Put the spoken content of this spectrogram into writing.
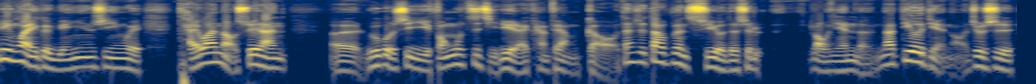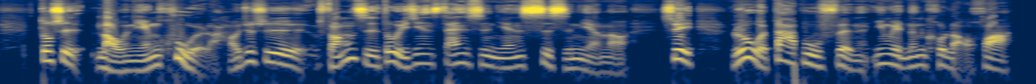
另外一个原因是因为台湾呢，虽然呃，如果是以房屋自给率来看，非常高，但是大部分持有的是老年人。那第二点呢，就是都是老年户了，好，就是房子都已经三十年、四十年了。所以，如果大部分因为人口老化、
